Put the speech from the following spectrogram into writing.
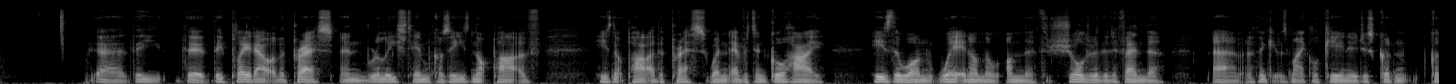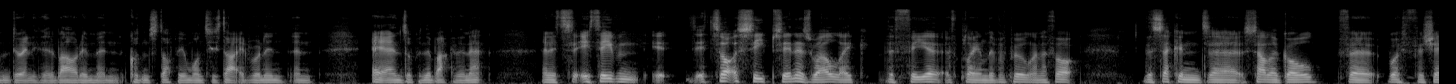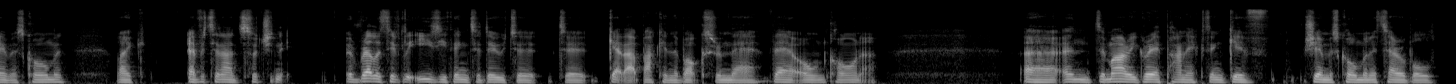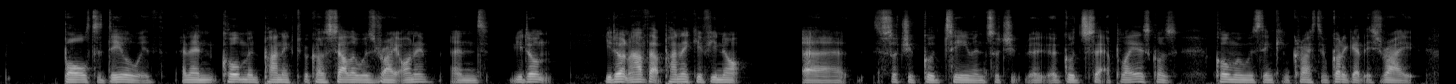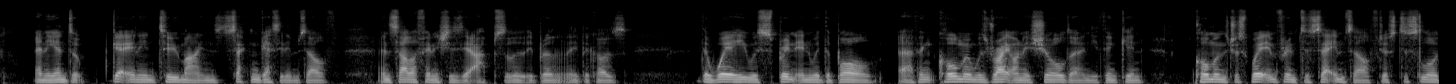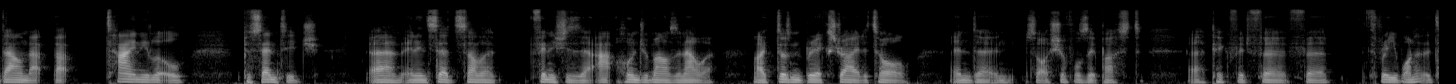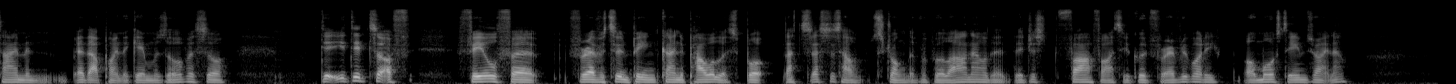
Uh, they, they they played out of the press and released him because he's not part of he's not part of the press when Everton go high. He's the one waiting on the on the shoulder of the defender, um, I think it was Michael Keane who just couldn't couldn't do anything about him and couldn't stop him once he started running, and it ends up in the back of the net. And it's it's even it it sort of seeps in as well, like the fear of playing Liverpool. And I thought the second uh, Salah goal for for Seamus Coleman, like Everton had such an a relatively easy thing to do to to get that back in the box from their their own corner. Uh, and Demarai Gray panicked and give Seamus Coleman a terrible ball to deal with, and then Coleman panicked because Salah was right on him, and you don't you don't have that panic if you're not uh, such a good team and such a, a good set of players. Because Coleman was thinking, "Christ, I've got to get this right," and he ends up getting in two minds, second guessing himself, and Salah finishes it absolutely brilliantly because the way he was sprinting with the ball, I think Coleman was right on his shoulder, and you're thinking Coleman's just waiting for him to set himself just to slow down that, that tiny little percentage. Um, and instead, Salah finishes it at 100 miles an hour, like doesn't break stride at all, and, uh, and sort of shuffles it past uh, Pickford for, for 3 1 at the time. And at that point, the game was over. So you did sort of feel for for Everton being kind of powerless, but that's that's just how strong Liverpool are now. They're they're just far far too good for everybody or most teams right now.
